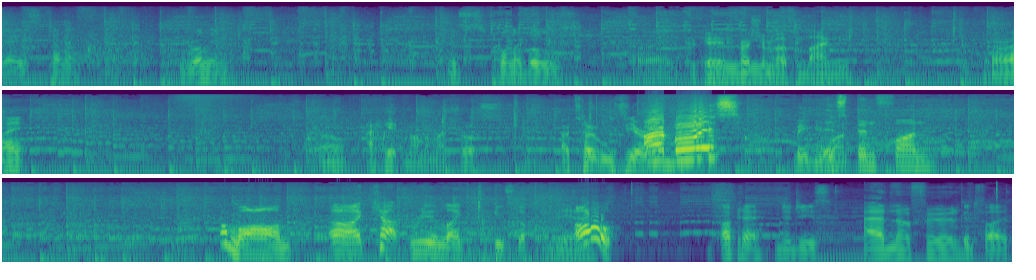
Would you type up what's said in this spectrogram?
Yeah, he's kind of running. It's one of those. Alright. Okay, fresh and Murfin behind me. Alright. Oh, I hit none of my shots. A total zero. All right, boys. Maybe It's one. been fun. Come on! Uh, I can't really like do stuff. Yeah. Oh! Okay, GG's. I had no food. Good fight.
